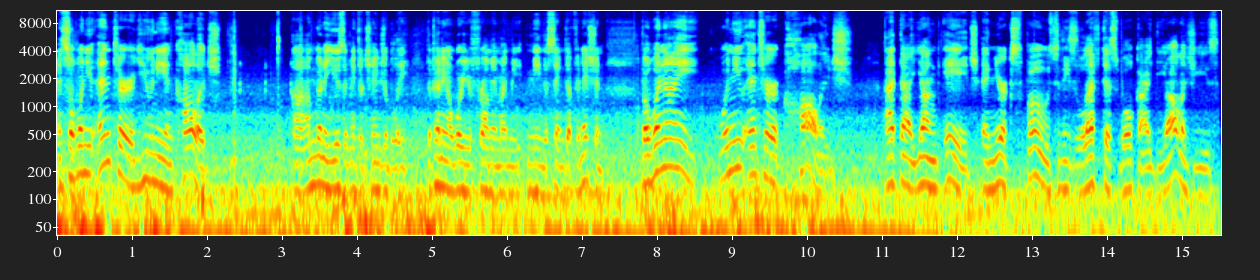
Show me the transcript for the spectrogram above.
And so when you enter uni and college, uh, I'm going to use them interchangeably. Depending on where you're from, it might mean the same definition. But when I when you enter college at that young age and you're exposed to these leftist woke ideologies,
